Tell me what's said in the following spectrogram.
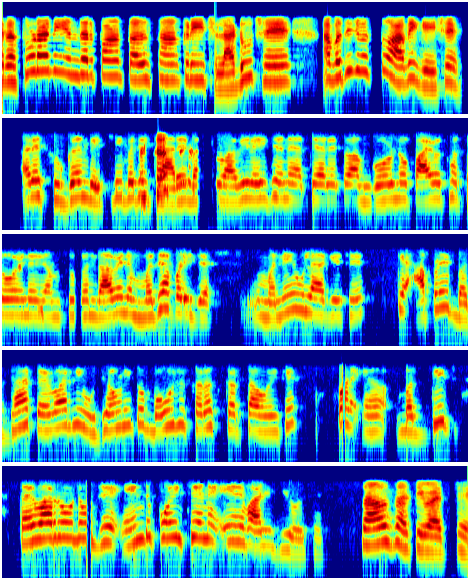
રસોડાની અંદર પણ તલ સાંકળી લાડુ છે, આ બધી જ વસ્તુ આવી ગઈ છે. અરે, સુગંધ એટલી બધી ચારે બાજુ આવી રહી છે ને, અત્યારે તો આમ ગોળનો પાયો થતો હોય ને, આમ સુગંધ આવે ને, મજા પડી જાય. મને એવું લાગે છે કે આપણે બધા તહેવારની ઉજવણી તો બહુ જ સરસ કરતા હોય છે, પણ બધી જ તહેવારોનો જે એન્ડ પોઈન્ટ છે ને, એ વાનગીઓ છે. સાવ સાચી વાત છે.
